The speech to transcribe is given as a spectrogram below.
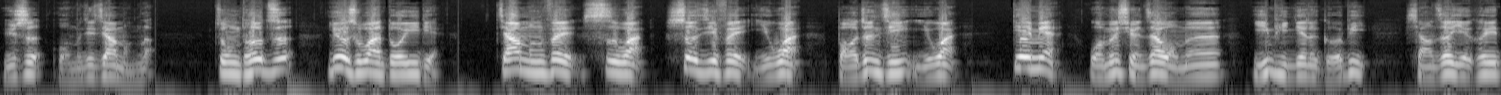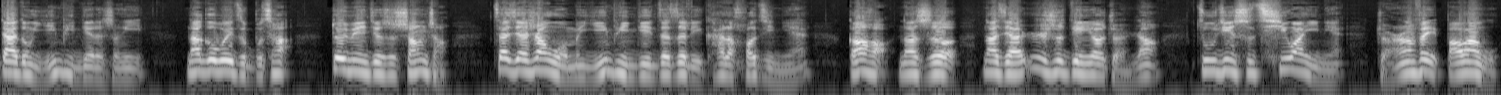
于是我们就加盟了，总投资六十万多一点，加盟费四万，设计费一万，保证金一万。店面我们选在我们饮品店的隔壁，想着也可以带动饮品店的生意，那个位置不差，对面就是商场。再加上我们饮品店在这里开了好几年，刚好那时候那家日式店要转让，租金是七万一年，转让费八万五，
